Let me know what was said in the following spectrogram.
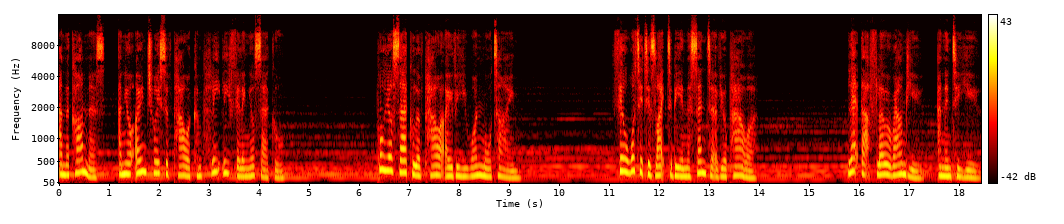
and the calmness and your own choice of power completely filling your circle. Pull your circle of power over you one more time. Feel what it is like to be in the center of your power. Let that flow around you and into you.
